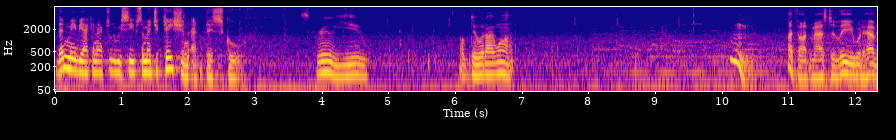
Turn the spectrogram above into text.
Then maybe I can actually receive some education at this school. Screw you. I'll do what I want. Hmm. I thought Master Li would have...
